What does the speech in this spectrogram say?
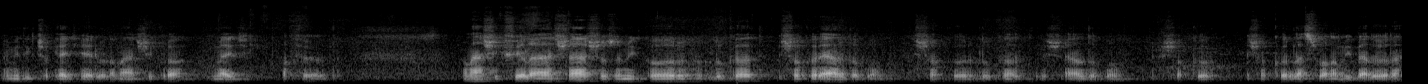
mert mindig csak egy helyről a másikra megy a föld. A másik féle ásás az, amikor lukat, és akkor eldobom, és akkor lukat, és eldobom, és akkor, és akkor lesz valami belőle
